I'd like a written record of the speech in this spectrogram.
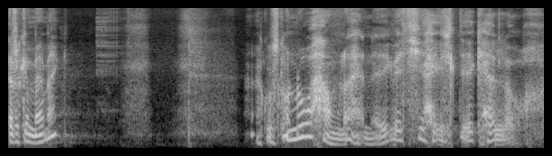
Er dere med meg? Hvor skal nå havne henne? Jeg vet ikke helt, jeg heller.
